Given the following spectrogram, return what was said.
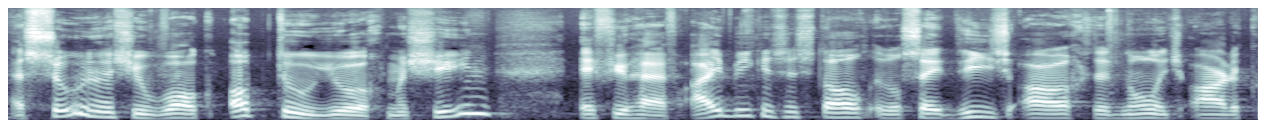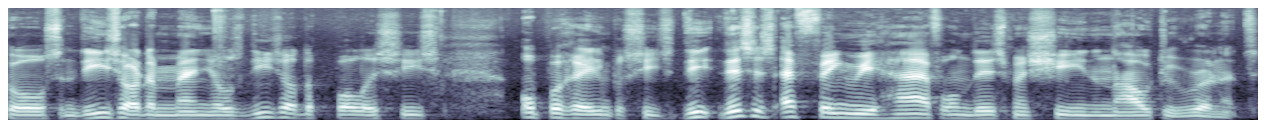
As soon as you walk up to your machine, if you have iBeacons installed, it will say these are the knowledge articles and these are the manuals, these are the policies, operating procedures. This is everything we have on this machine and how to run it.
